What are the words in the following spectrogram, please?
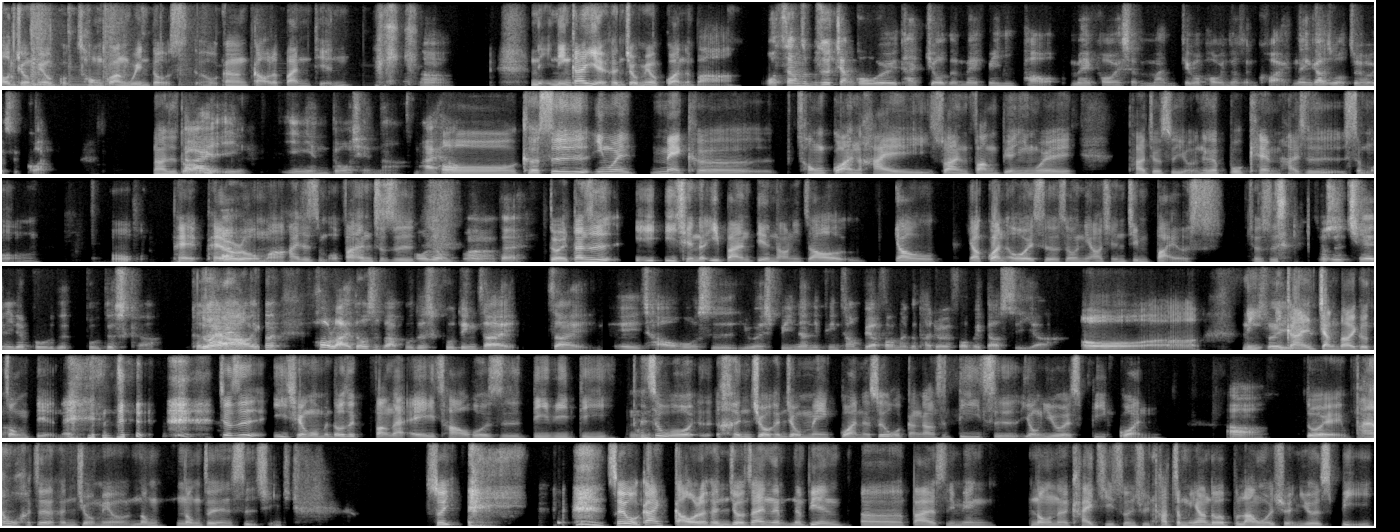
超久没有重灌 Windows 的，我刚刚搞了半天。嗯，你你应该也很久没有灌了吧？我上次不是有讲过，我有一台旧的 Mac Mini 跑 Mac OS 很慢，结果跑 Windows 很快，那应该是我最后一次灌，那是多大少概一一年多前呐、还好。哦，可是因为 Mac 重灌还算方便，因为它就是有那个 Bootcamp 还是什么，哦 Par Parallel 吗？还是什么？反正就是我是用嗯对，对。但是以以前的一般电脑，你知道要要灌 OS 的时候，你要先进 BIOS，就是 就是切你的 boot boot disk 啊。可是还好，因为后来都是把 boot disk 固定在在 A 槽或是 USB，那你平常不要放那个，它就会 forward 到 C 啊。哦，你你刚才讲到一个重点呢、就是以前我们都是放在 A 槽或者是 DVD，、嗯但是我呃很久很久没灌了，所以我刚刚是第一次用 USB 灌。啊，对，反正我真的很久没有弄弄这件事情，所以，所以我刚才搞了很久，在那那边呃 BIOS 里面弄那开机顺序，它怎么样都不让我选 USB，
